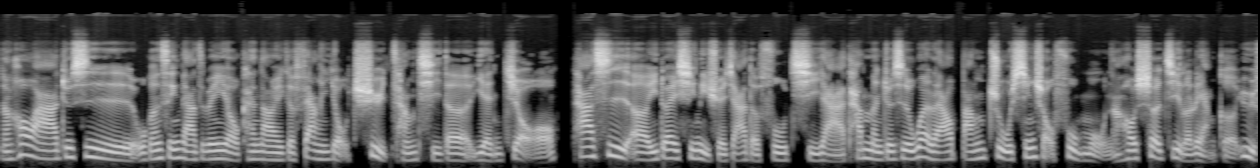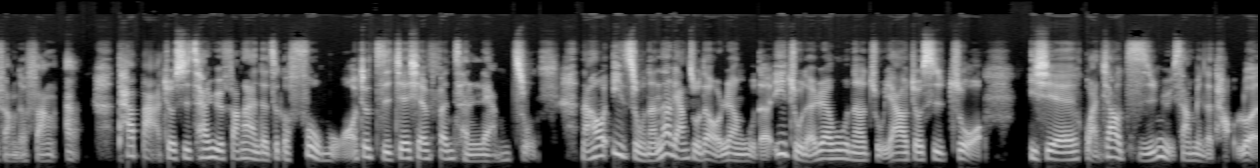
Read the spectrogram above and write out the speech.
然后啊，就是我跟 Cindy 这边也有看到一个非常有趣、长期的研究哦。他是呃一对心理学家的夫妻呀，他们就是为了要帮助新手父母，然后设计了两个预防的方案。他把就是参与方案的这个父母，就直接先分成两组，然后一组呢，那两组都有任务的，一组的任务呢，主要就是做。一些管教子女上面的讨论，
